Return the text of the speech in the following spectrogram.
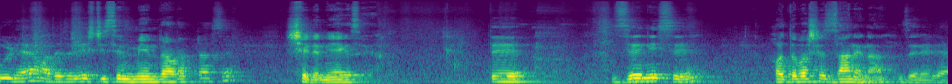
উঠে আমাদের যে এসটিসির মেন রাউডারটা আছে, সেটা নিয়ে গেছে। তে যে নিচে হয়তো বা সে জানে না যে এটা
